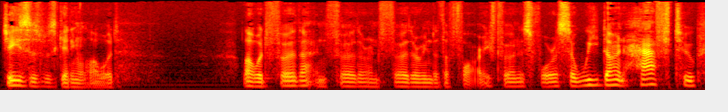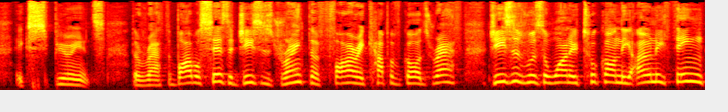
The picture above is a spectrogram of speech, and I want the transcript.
Jesus was getting lowered, lowered further and further and further into the fiery furnace for us so we don't have to experience the wrath. The Bible says that Jesus drank the fiery cup of God's wrath. Jesus was the one who took on the only thing,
